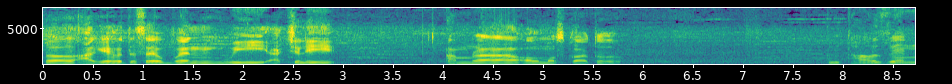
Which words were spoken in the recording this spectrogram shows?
তো আগে হইতেছে ওয়েন উই অ্যাকচুয়ালি আমরা অলমোস্ট কত? Two thousand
